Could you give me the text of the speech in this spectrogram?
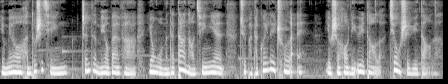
有没有很多事情？真的没有办法用我们的大脑经验去把它归类出来。有时候你遇到了，就是遇到了。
